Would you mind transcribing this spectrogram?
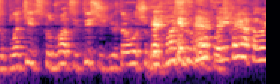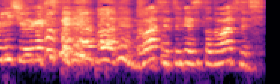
Заплатить 120 тысяч для того, чтобы к мастеру попасть. Увеличивает, как было 20, теперь 120.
